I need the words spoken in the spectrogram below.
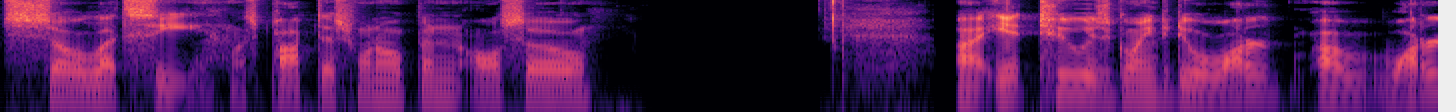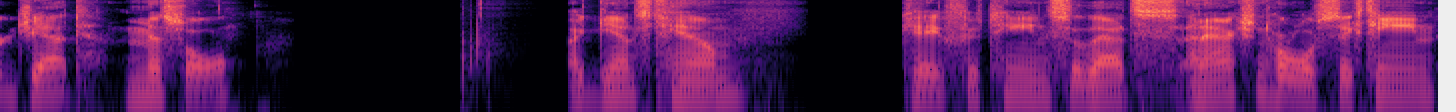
so let's see. Let's pop this one open. Also, uh, it too is going to do a water a water jet missile against him. Okay, 15. So that's an action total of 16.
